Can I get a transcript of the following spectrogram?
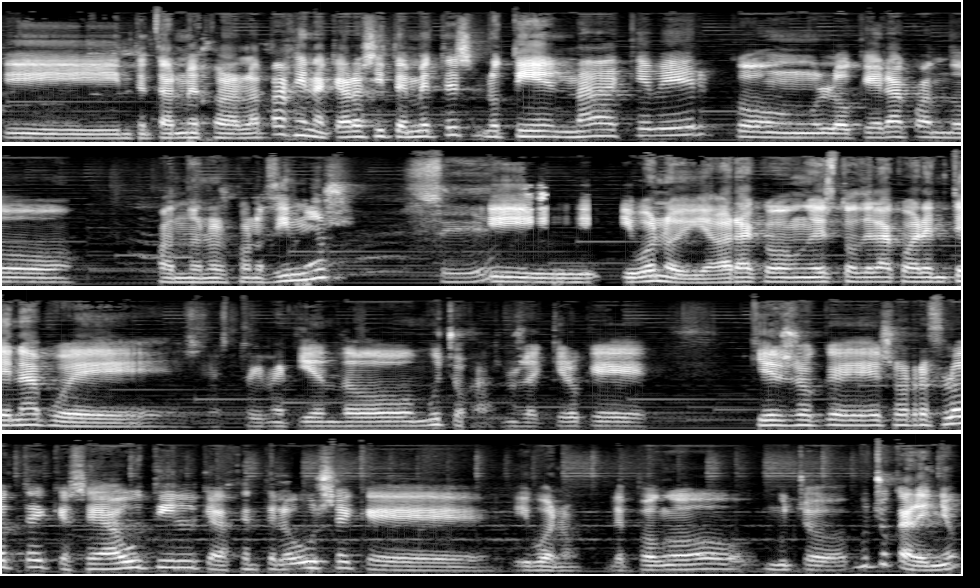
e intentar mejorar la página, que ahora si te metes no tiene nada que ver con lo que era cuando, cuando nos conocimos. Sí. Y, y bueno, y ahora con esto de la cuarentena, pues estoy metiendo mucho gas. No sé, quiero que quiero que eso reflote, que sea útil, que la gente lo use, que y bueno, le pongo mucho mucho cariño.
